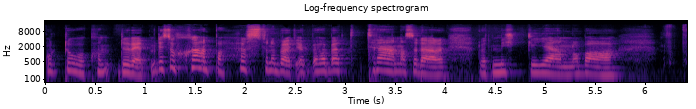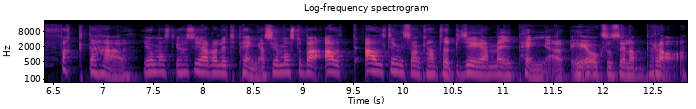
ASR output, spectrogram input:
Och då kom, du vet, men det är så skönt på hösten har börjat. Jag har börjat träna sådär, du vet, mycket igen och bara fuck det här. Jag, måste, jag har så jävla lite pengar så jag måste bara, allt, allting som kan typ ge mig pengar är också så jävla bra.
